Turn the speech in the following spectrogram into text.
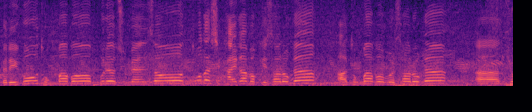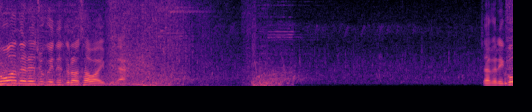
그리고 동마법 뿌려주면서 또다시 갉아먹기 서로가 아, 동마법을 서로가 아, 교환을 해주고 있는 그런 상황입니다. 자 그리고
